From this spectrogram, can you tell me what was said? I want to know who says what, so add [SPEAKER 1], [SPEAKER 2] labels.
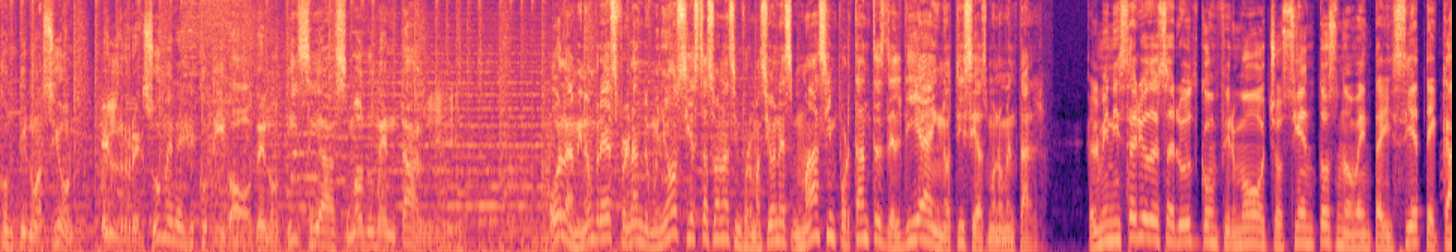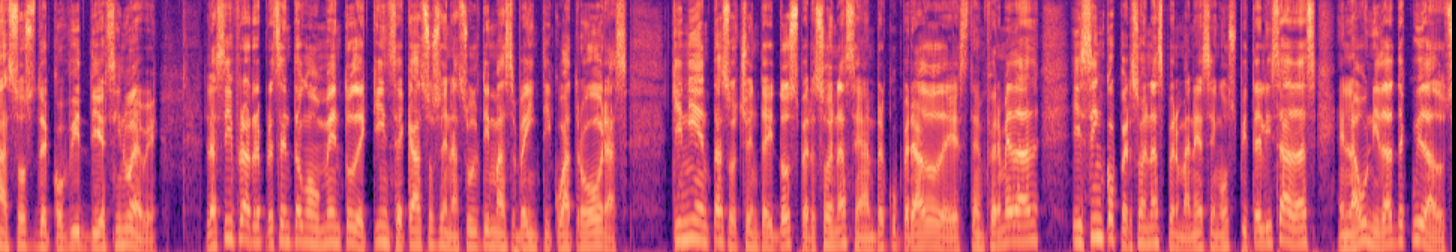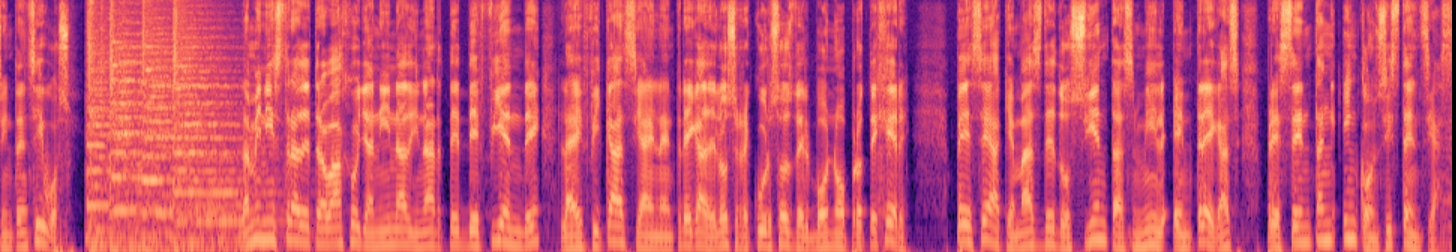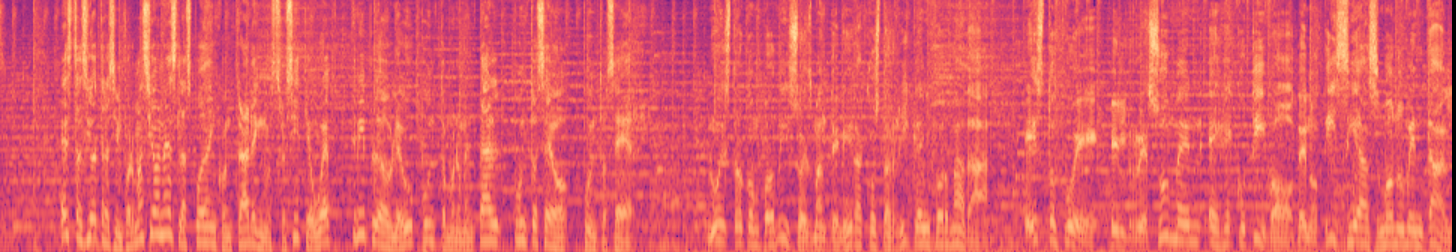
[SPEAKER 1] continuación el resumen ejecutivo de Noticias Monumental.
[SPEAKER 2] Hola, mi nombre es Fernando Muñoz y estas son las informaciones más importantes del día en Noticias Monumental.
[SPEAKER 3] El Ministerio de Salud confirmó 897 casos de COVID-19. La cifra representa un aumento de 15 casos en las últimas 24 horas. 582 personas se han recuperado de esta enfermedad y 5 personas permanecen hospitalizadas en la unidad de cuidados intensivos. La ministra de Trabajo, Yanina Dinarte, defiende la eficacia en la entrega de los recursos del bono proteger, pese a que más de 200.000 entregas presentan inconsistencias.
[SPEAKER 2] Estas y otras informaciones las puede encontrar en nuestro sitio web www.monumental.co.cr.
[SPEAKER 1] Nuestro compromiso es mantener a Costa Rica informada. Esto fue el resumen ejecutivo de Noticias Monumental.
